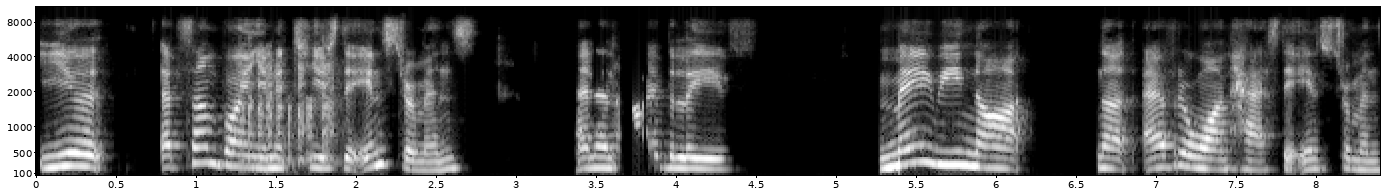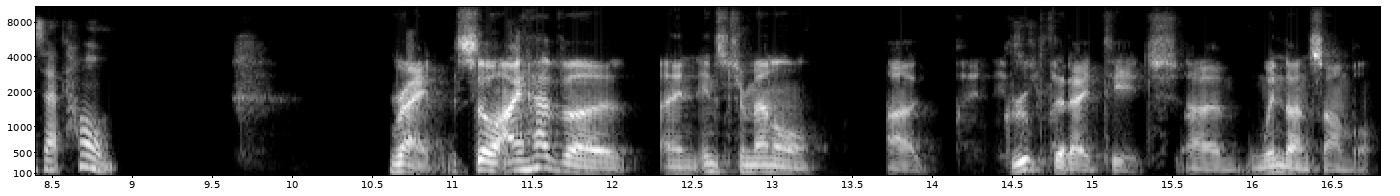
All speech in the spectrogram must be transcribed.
you at some point you need to use the instruments, and then I believe maybe not not everyone has the instruments at home. Right. So I have a an instrumental uh, group that I teach, uh, wind ensemble,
